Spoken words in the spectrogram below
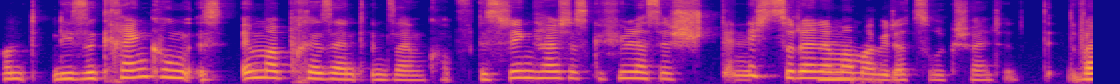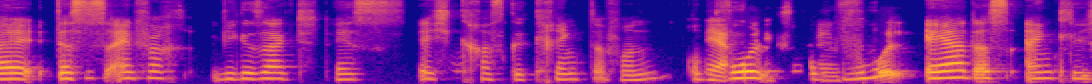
Und diese Kränkung ist immer präsent in seinem Kopf. Deswegen habe ich das Gefühl, dass er ständig zu deiner Ja. Mama wieder zurückschaltet. Weil das ist einfach, wie gesagt, er ist echt krass gekränkt davon, Ja, obwohl extrem. obwohl er das eigentlich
